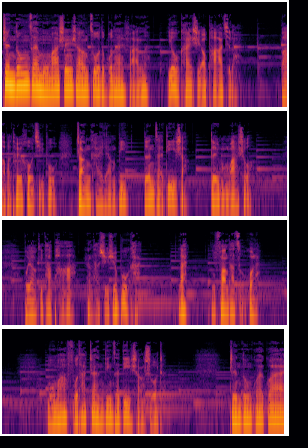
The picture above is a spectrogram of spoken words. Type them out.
振东在母妈身上坐的不耐烦了，又开始要爬起来。爸爸退后几步，张开两臂，蹲在地上，对母妈说。不要给他爬，让他学学步看。来，你放他走过来。母妈扶他站定在地上，说着：“振东乖乖，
